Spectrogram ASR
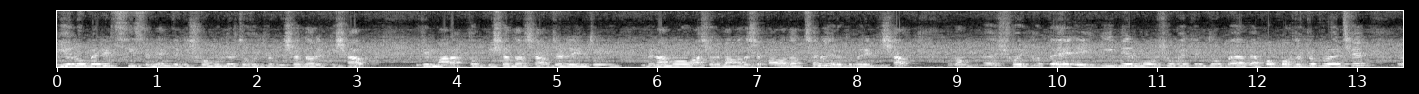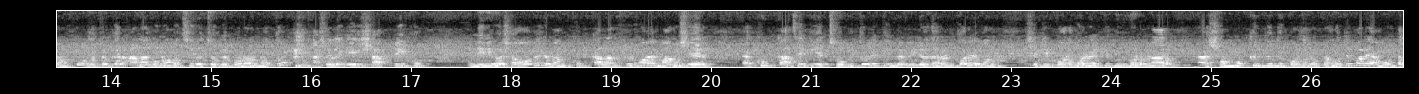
ইয়েলো বেলিড সি যেটি সমুদ্রের চতুর্থ বিষাদার একটি সাপ, এটি মারাত্মক বিষাদার সাপ, যেটা এটি বেনামও আসলে বাংলাদেশে পাওয়া যাচ্ছে না, এরকমের একটি সাপ। এবং সৈকতে এই ঈদের মৌসুমে কিন্তু ব্য- ব্যাপক পর্যটক রয়েছে এবং পর্যটকের আনাগোনাও ছিল চোখে পড়ার মতো। আসলে এই সাপটি খুব নিরীহ স্বভাবের এবং খুব কালারফুল হয়। মানুষের খুব কাছে গিয়ে ছবি তোলে কিংবা ভিডিও ধারণ করে এবং সেটি বড় ধরনের একটি দুর্ঘটনার সম্মুখীন কিন্তু পর্যটকরা হতে পারে এমনটা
